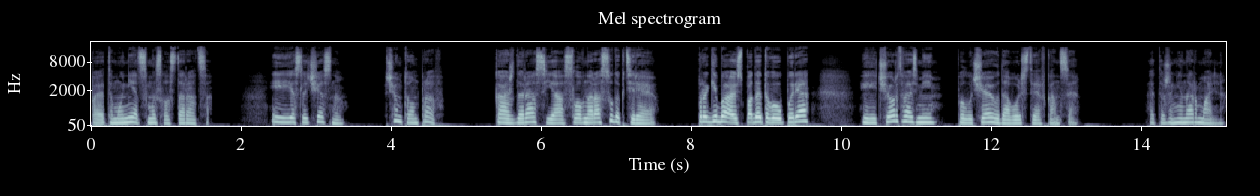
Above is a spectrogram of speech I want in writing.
поэтому нет смысла стараться. И, если честно, в чем то он прав. Каждый раз я словно рассудок теряю. Прогибаюсь под этого упыря и, черт возьми, получаю удовольствие в конце. Это же ненормально.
